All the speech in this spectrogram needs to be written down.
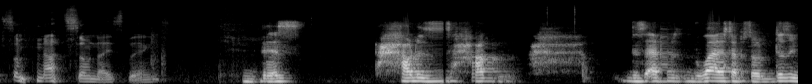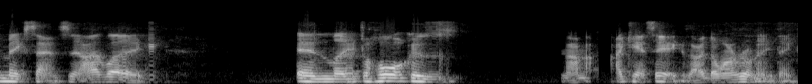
Some not so nice things. this how does how this episode the last episode doesn't even make sense And i like and like the whole because I'm not, i can't say it because i don't want to ruin anything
